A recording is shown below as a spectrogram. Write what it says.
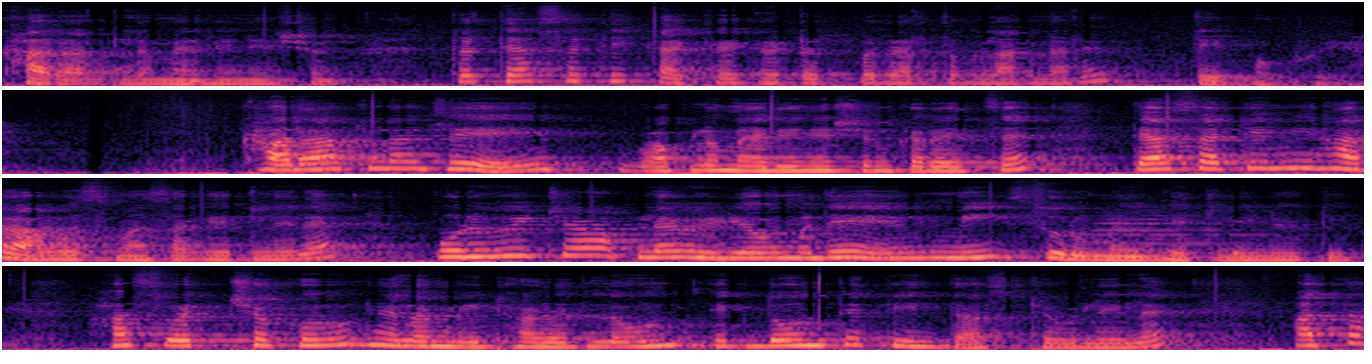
खारातलं मॅरिनेशन. तर त्यासाठी काय काय घटक पदार्थ लागणार आहे ते बघूया. खारातला जे आपलं मॅरिनेशन करायचं आहे त्यासाठी मी हा रावस मासा घेतलेला आहे. पूर्वीच्या आपल्या व्हिडिओमध्ये मी सुरमई घेतलेली होती. हा स्वच्छ करून ह्याला मीठ हळद लावून एक दोन ते तीन तास ठेवलेला आहे. आता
